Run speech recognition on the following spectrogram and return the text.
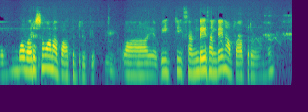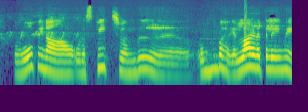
ரொம்ப வருஷமா நான் பார்த்துட்டு இருக்கு. வீக்லி சண்டே சண்டே நான் பார்த்துருவேன். ஓபினாவோட ஸ்பீச் வந்து ரொம்ப எல்லா இடத்துலையுமே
